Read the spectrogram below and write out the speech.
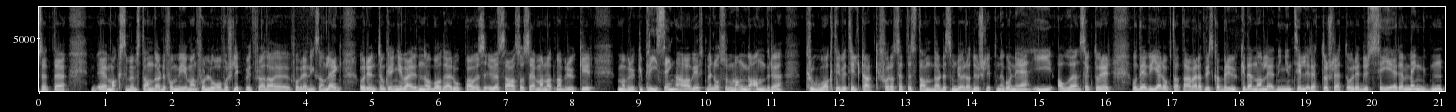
sette eh, maksimumsstandarder for mye man får lov å slippe ut fra da forbrenningsanlegg. Og Rundt omkring i verden, og både i Europa og USA, så ser man at man bruker, man bruker prising av avgift, men også mange andre proaktive tiltak for å sette standarder som gjør at utslippene går ned i alle sektorer. Og Det vi er opptatt av, er at vi skal bruke denne anledningen til rett og slett å redusere mengden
